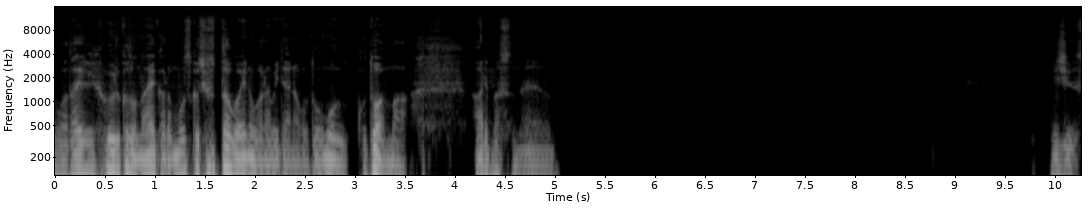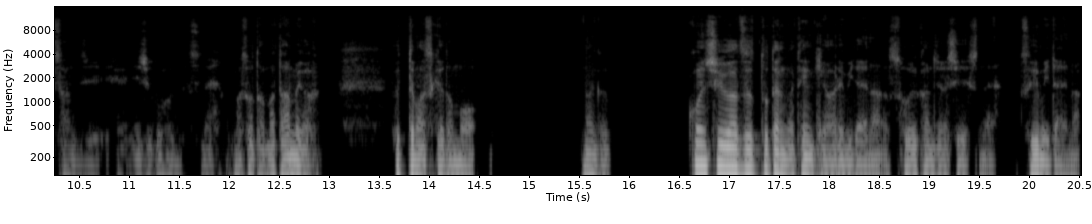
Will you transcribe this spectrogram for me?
話題振ることないからもう少し振った方がいいのかなみたいなことを思うことはまあ、ありますね。23時25分ですね。まあ、外はまた雨が降ってますけども、なんか、今週はずっとなんか天気が悪いみたいな、そういう感じらしいですね。梅雨みたいな。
